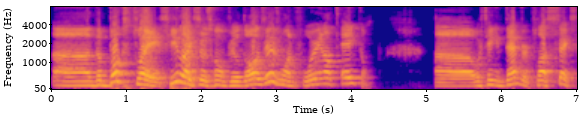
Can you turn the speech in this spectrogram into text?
uh, the books plays. He likes those home field dogs. There's one for you, and I'll take them. Uh, we're taking Denver plus six.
